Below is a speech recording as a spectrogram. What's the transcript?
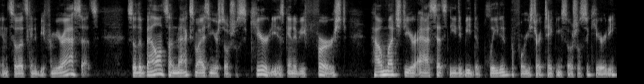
And so that's going to be from your assets. So the balance on maximizing your Social Security is going to be first, how much do your assets need to be depleted before you start taking Social Security?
